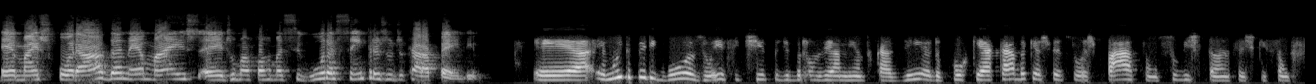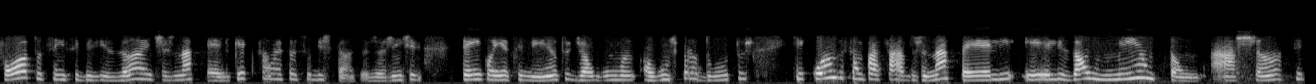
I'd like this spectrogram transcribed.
é, mais corada, né, mais é, de uma forma segura, sem prejudicar a pele? É, é, muito perigoso esse tipo de bronzeamento caseiro, porque acaba que as pessoas passam substâncias que são fotossensibilizantes na pele. O que, que são essas substâncias? A gente tem conhecimento de alguma, alguns produtos que, quando são passados na pele, eles aumentam a chance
